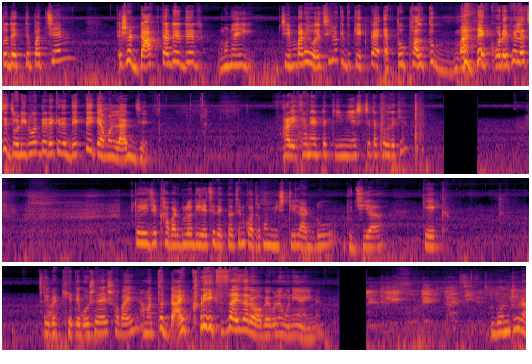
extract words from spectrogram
তো দেখতে পাচ্ছেন, এসব ডাক্তারদের মনে হয় চেম্বারে হয়েছিল, কিন্তু কেকটা এত ফালতু মানে করে ফেলেছে জরির মধ্যে রেখেছে দেখতেই কেমন লাগছে। আর এখানে একটা কি নিয়ে এসছে, এটা খোল দেখি। তো এই যে খাবারগুলো দিয়েছে, দেখতে পাচ্ছেন কত রকম মিষ্টি লাড্ডু, ভুজিয়া, কেক। তো এবার খেতে বসে যায় সবাই। আমার তো ডায়েট করে এক্সারসাইজ আর হবে বলে মনে হয় না। বন্ধুরা,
